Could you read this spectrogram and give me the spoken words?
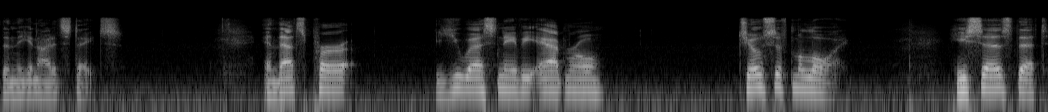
than the United States. And that's per U.S. Navy Admiral Joseph Mulloy. He says that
